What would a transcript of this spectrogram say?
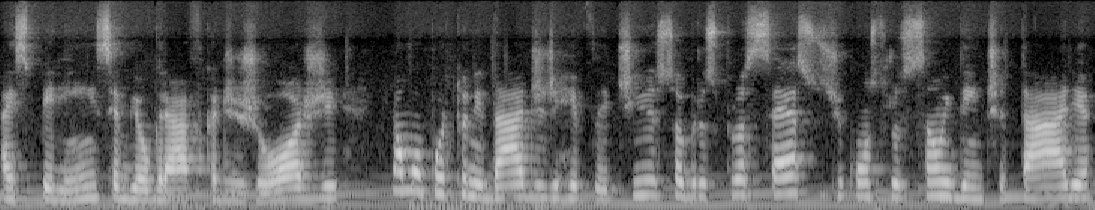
A experiência biográfica de Jorge é uma oportunidade de refletir sobre os processos de construção identitária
